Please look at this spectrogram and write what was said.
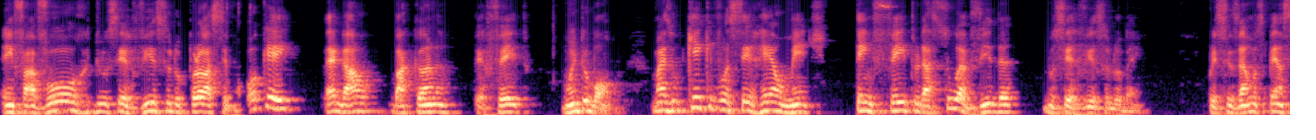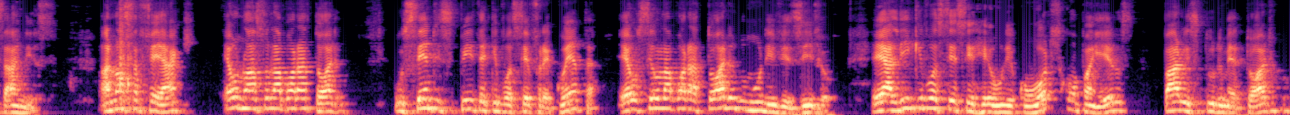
em favor do serviço do próximo. Ok, legal, bacana, perfeito, muito bom. Mas o que, que você realmente tem feito da sua vida no serviço do bem? Precisamos pensar nisso. A nossa FEAC é o nosso laboratório. O centro espírita que você frequenta é o seu laboratório do mundo invisível. É ali que você se reúne com outros companheiros para o estudo metódico,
